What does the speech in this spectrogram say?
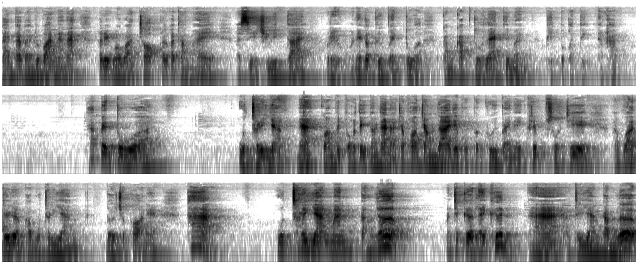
การแพทย์ปัจจุบันนะนะก็เรียกว่าว่าช็อกแล้วก็ทำให้เสียชีวิตได้เร็ว อันนี้ก็คือเป็นตัวกำกับตัวแรกที่มันผิดปกตินะครับ ถ้าเป็นตัวอุทริยังนะความผิดปกติบางท่านอาจจะพอจำได้ที่ผมไปคุยไปในคลิปส่วนที่ว่าด้วยเรื่องของอุทริยังโดยเฉพาะเนี่ยถ้าอุทริยังมันกำเริบ มันจะเกิดอะไรขึ้นอ่าอุทริยังกำเริบ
